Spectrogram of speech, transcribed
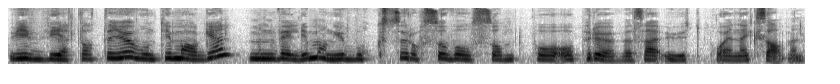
Vi vet at det gjør vondt i magen, men veldig mange vokser også voldsomt på å prøve seg ut på en eksamen.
